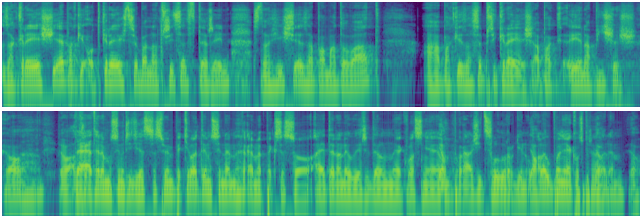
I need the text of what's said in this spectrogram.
zakreješ je, pak je odkreješ třeba na 30 vteřin, snažíš si je zapamatovat a pak je zase přikreješ a pak je napíšeš. Jo? Aha. Jo, a to já teda musím říct, že se svým pětiletým synem hrajeme Pexeso a je teda neuvěřitelné, jak vlastně jo. on poráží celou rodinu, jo. ale úplně jako s přehledem. Jo. Jo.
